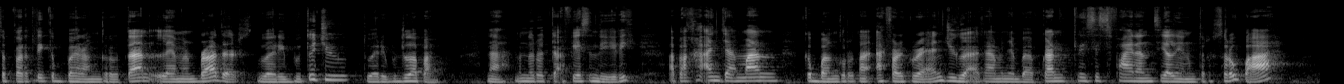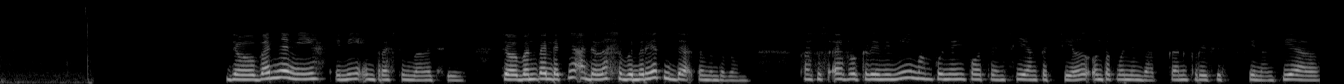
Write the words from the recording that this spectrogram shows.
seperti keberangkrutan Lehman Brothers 2007-2008. Nah, menurut Kak Fia sendiri, apakah ancaman kebangkrutan Evergrande juga akan menyebabkan krisis finansial yang serupa? Jawabannya nih, ini interesting banget sih. Jawaban pendeknya adalah sebenarnya tidak, teman-teman. Kasus Evergreen ini mempunyai potensi yang kecil untuk menyebabkan krisis finansial.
